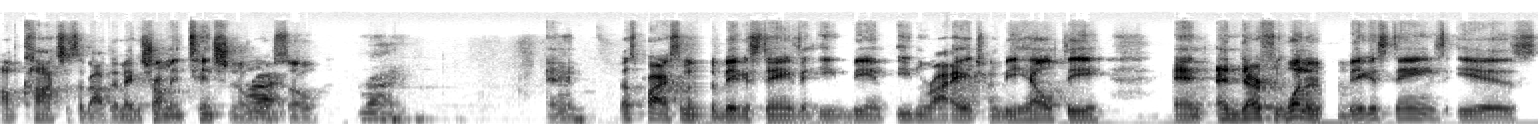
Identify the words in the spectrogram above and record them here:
I'm conscious about that, making sure I'm intentional. Right. Also, right. And that's probably some of the biggest things that eat, being eating right, trying to be healthy, and and therefore one of the biggest things is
